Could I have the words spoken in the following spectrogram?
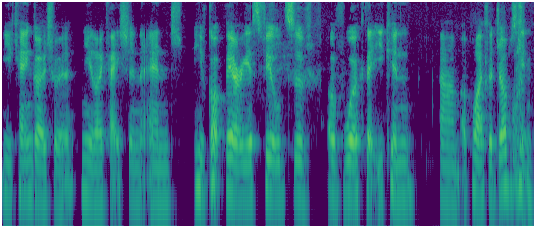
You can go to a new location and you've got various fields of, of work that you can um, apply for jobs in.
